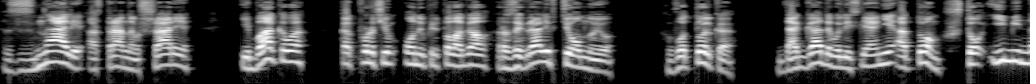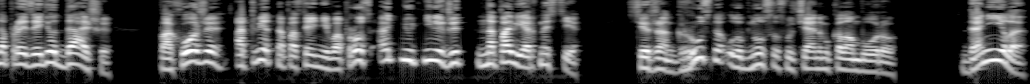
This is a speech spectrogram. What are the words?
знали о странном шаре, и Бакова, как, впрочем, он и предполагал, разыграли в темную. Вот только, догадывались ли они о том, что именно произойдет дальше? Похоже, ответ на последний вопрос отнюдь не лежит на поверхности. Сержант грустно улыбнулся случайному каламбуру. «Данила!»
